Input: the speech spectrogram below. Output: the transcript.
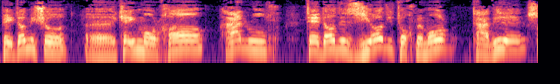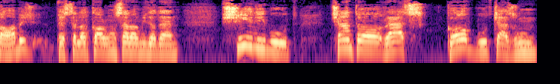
پیدا می‌شد که این مرغ ها هر روز تعداد زیادی تخم مرغ تحویل صاحبش به اصطلاح کاروانسرا می‌دادن. شیری بود چند تا رس گاو بود که از اون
